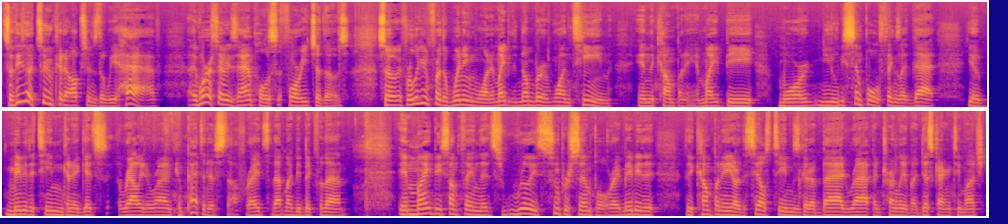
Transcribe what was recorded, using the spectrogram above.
So these are the two kind of options that we have. And what are some examples for each of those? So if we're looking for the winning one, it might be the number one team in the company. It might be more new, simple things like that you know, maybe the team kind of gets rallied around competitive stuff, right? So that might be big for them. It might be something that's really super simple, right? Maybe the, the company or the sales team has got a bad rap internally about discounting too much.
